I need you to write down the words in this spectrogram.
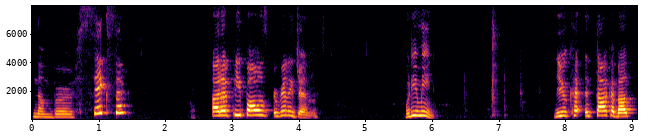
Number six, other people's religion. What do you mean? Do you talk about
